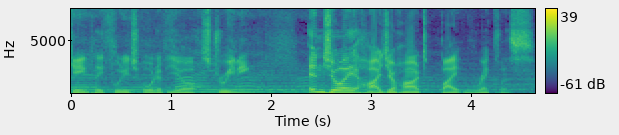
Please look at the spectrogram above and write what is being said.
gameplay footage or whatever you're streaming. Enjoy Hide Your Heart by Reckless.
